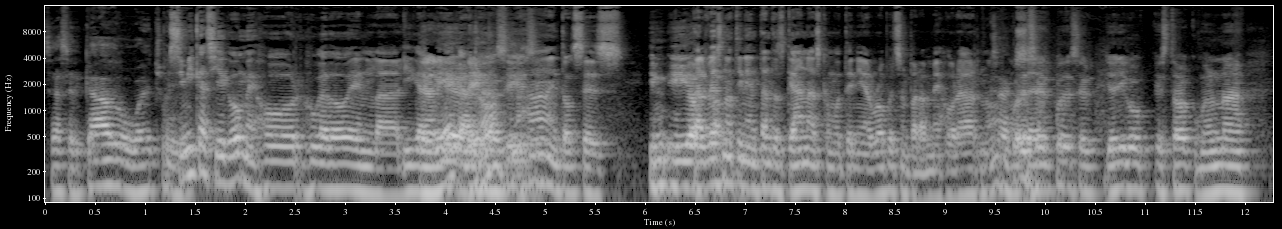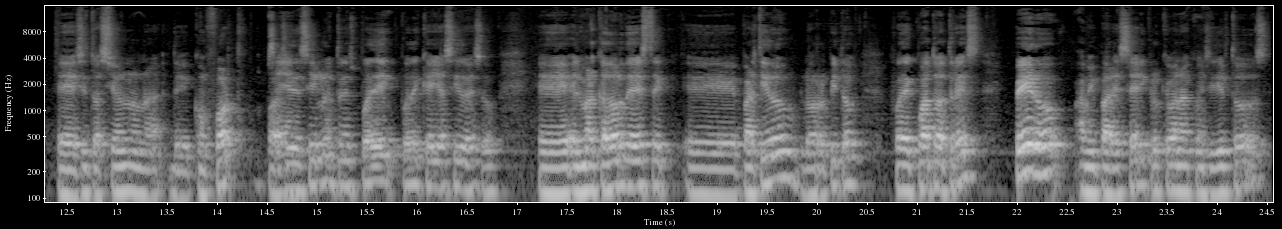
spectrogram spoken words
se ha acercado o ha hecho... Pues Simicas llegó mejor jugador en la Liga Griega, ¿no? Sí, Ajá, entonces... Y, Tal vez no tienen tantas ganas como tenía Robertson para mejorar, ¿no? Puede ser, puede ser. Ya llegó, estaba como en una eh, situación de confort, por así decirlo, entonces puede, puede que haya sido eso. Eh, el marcador de este eh, partido, lo repito, fue de 4 a 3, pero a mi parecer, y creo que van a coincidir todos,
